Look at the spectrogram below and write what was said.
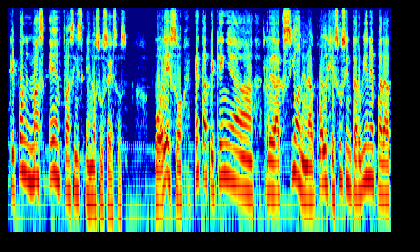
que ponen más énfasis en los sucesos. Por eso, esta pequeña redacción en la cual Jesús interviene para,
